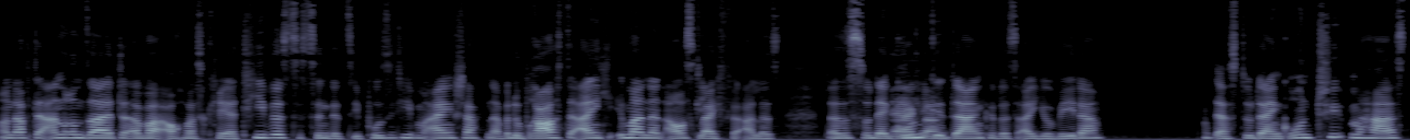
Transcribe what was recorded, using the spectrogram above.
und auf der anderen Seite aber auch was Kreatives. Das sind jetzt die positiven Eigenschaften, aber du brauchst ja eigentlich immer einen Ausgleich für alles. Das ist so der Ja, klar. Grundgedanke des Ayurveda, dass du deinen Grundtypen hast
